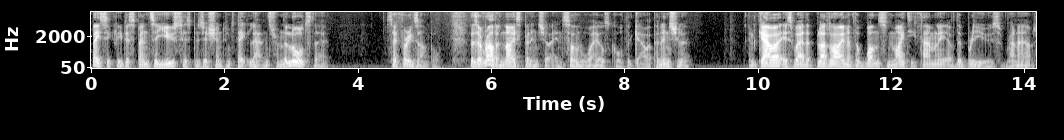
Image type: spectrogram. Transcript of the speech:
Basically, Despenser used his position to take lands from the lords there. So, for example, there's a rather nice peninsula in southern Wales called the Gower Peninsula and Gower is where the bloodline of the once mighty family of the Brieus ran out.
